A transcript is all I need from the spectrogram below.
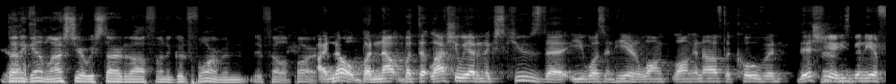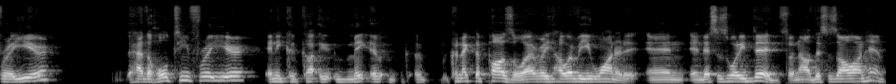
then again, last year we started off in a good form and it fell apart. I know, but now, but that last year we had an excuse that he wasn't here long long enough. The COVID. This year he's been here for a year, had the whole team for a year, and he could co- make uh, uh, connect the puzzle however however you wanted it, and and this is what he did. So now this is all on him.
